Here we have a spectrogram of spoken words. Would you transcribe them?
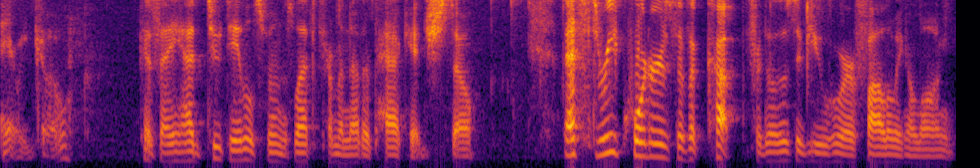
There we go. Because I had two tablespoons left from another package. So that's three quarters of a cup for those of you who are following along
